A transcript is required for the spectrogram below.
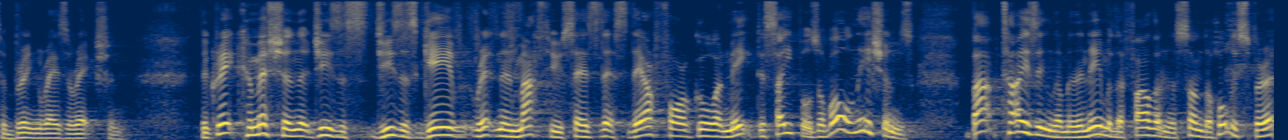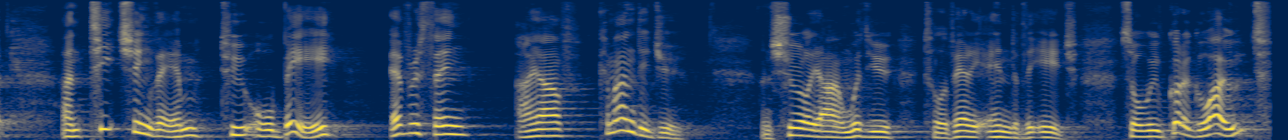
to bring resurrection. The Great Commission that Jesus, Jesus gave, written in Matthew, says this Therefore, go and make disciples of all nations, baptizing them in the name of the Father and the Son and the Holy Spirit, and teaching them to obey everything I have commanded you. And surely I am with you till the very end of the age. So we've got to go out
